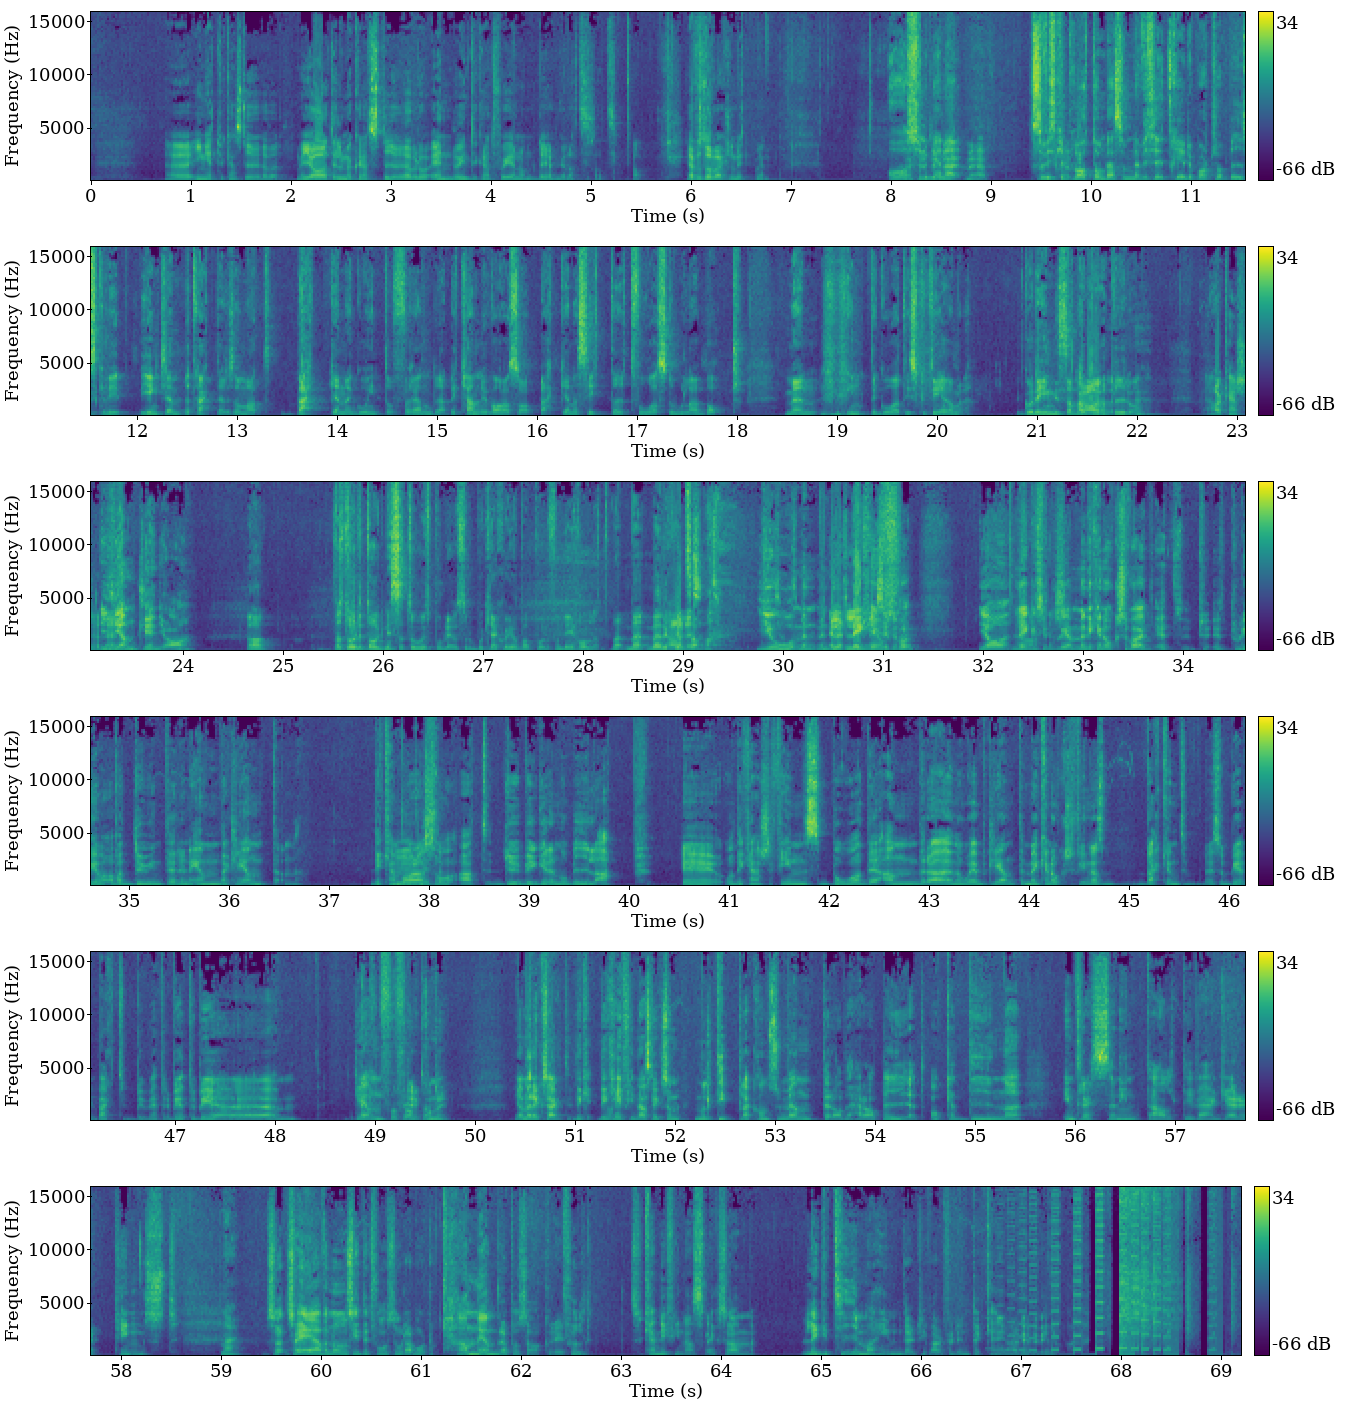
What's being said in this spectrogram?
eh, inget du kan styra över. Men jag har till och med kunnat styra över det och ändå inte kunnat få igenom det jag velat. Så att, ja. Jag förstår verkligen ditt problem. Åh, så du menar... Med, med. Så vi ska prata om det som när vi säger tredjeparts API ska vi egentligen betrakta det som att backenden går inte att förändra. Det kan ju vara så att backenden sitter två stolar bort. Men inte går att diskutera med. Går det in i samma Ja, paraply då? Ja, kanske. Egentligen ja. Ja. Fast då är det ett organisatoriskt problem så du borde kanske jobba på det från det hållet. Men, men, men Ja, det är skitsamma. Jo, men, men Eller ett det kan ju också vara... Ja, legacy-problem, kanske. men det kan också vara ett, ett, ett problem av att du inte är den enda klienten. Det kan Mm, vara så att du bygger en mobilapp eh, och det kanske finns både andra än webbklienter, men det kan också finnas backend, alltså back, vad heter det, B2B eh, ja, men exakt. Det, det kan ju finnas liksom multipla konsumenter av det här API och att dina intressen inte alltid väger tyngst. Nej. Så, så även om de sitter två stolar bort och kan ändra på saker och är fullt, så kan det finnas liksom legitima hinder till varför du inte kan göra det du vill.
